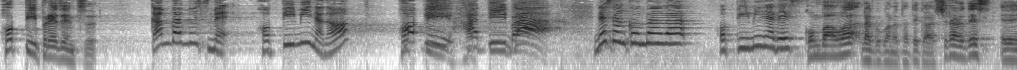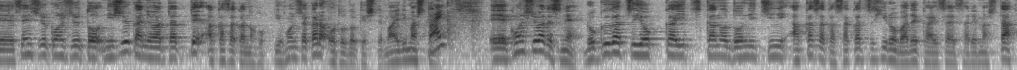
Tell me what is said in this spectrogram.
ホッピープレゼンツ。看板娘ホッピーミーナのホッピーハッピーバー。皆さんこんばんはホッピーミーナです。こんばんは落語家の立川しららです、えー先週今週と2週間にわたって赤坂のホッピー本社からお届けしてまいりました、はい。えー今週はですね6月4日5日の土日に赤坂サカツ広場で開催されました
